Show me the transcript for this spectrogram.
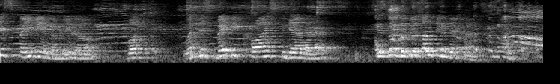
this baby in the middle, but when this baby cries together, he's going to do something different.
